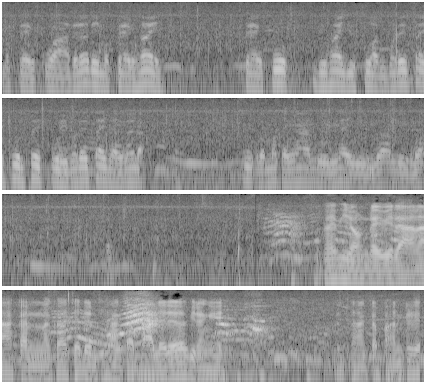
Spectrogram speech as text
หมักแตงกว่าเด้อนี่หมักแตงให้แตงพวกอยู่ให้อยู่ส่วนบ่ได้ใส่พ่นใส่ปุ๋ยบ่ได้ใส่อย่างนั้นแหละปลูกแล้วมันก็งามเองง่ายเองงามเองเนาะให้พี่น้องได้เวลาลากันแล้วก็จะเดินทางกลับบ้านเลยเด้อพี่น้องเองเดิน ทางกลับบ้านกันเลย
